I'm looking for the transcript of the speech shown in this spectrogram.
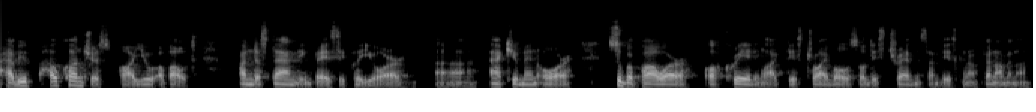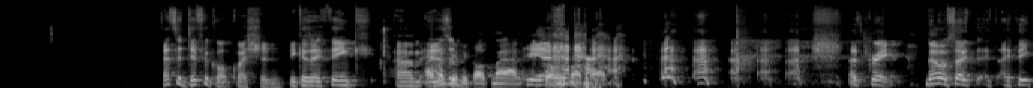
Have you? How conscious are you about understanding basically your uh, acumen or superpower of creating like these tribals or these trends and these kind of phenomena? That's a difficult question because I think um, I'm a difficult man. Yeah. That. that's great. No, so I, I think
